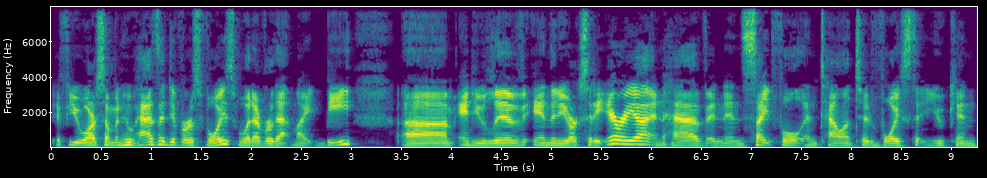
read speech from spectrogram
if you are someone who has a diverse voice, whatever that might be, um, and you live in the New York City area and have an insightful and talented voice that you can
